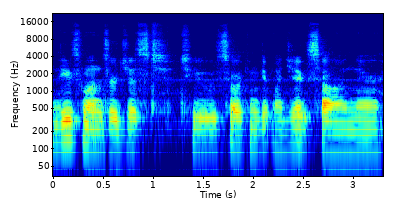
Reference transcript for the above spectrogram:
these ones are just to so I can get my jigsaw in there.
